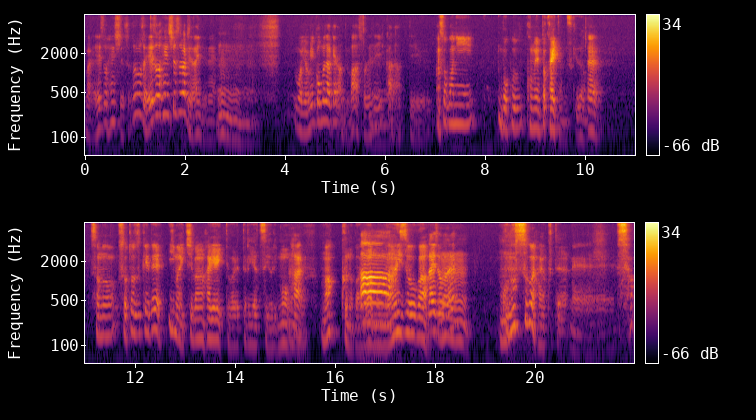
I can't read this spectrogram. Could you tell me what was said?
まあ、映像編集するそれこそ映像編集するわけじゃないんでね。うんうん。もう読み込むだけなんでまあそれでいいかなっていう、あそこに僕コメント書いたんですけどえその外付けで今一番早いって言われてるやつよりもえはい。Mac の場合はもう内蔵が内蔵がね、うんものすごい早くてねさ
